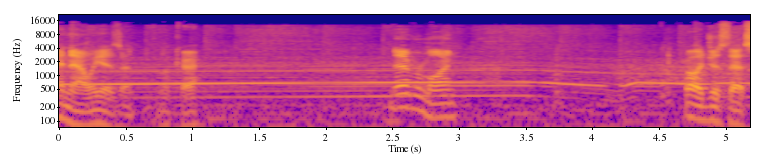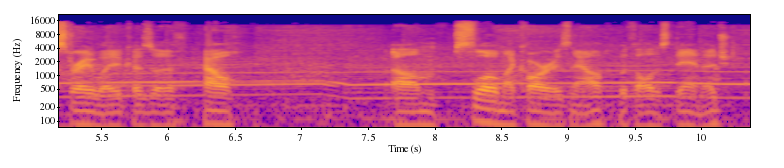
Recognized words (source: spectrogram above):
And now he isn't. Okay. Never mind. Probably just that straightaway because of how um, slow my car is now with all this damage.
